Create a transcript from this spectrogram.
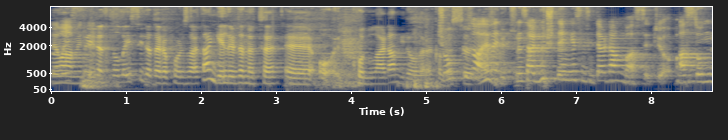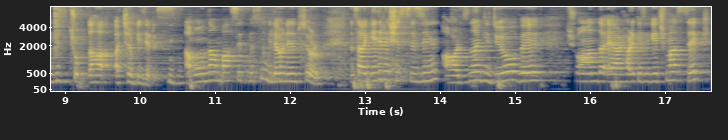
Devam edelim. Dolayısıyla da rapor zaten gelirden öte e, o konulardan biri olarak alıyor. Çok güzel, evet. Güç. Mesela güç dengesizliklerden bahsediyor. Aslında onu biz çok daha açabiliriz. ama ondan bahsetmesini bile önemsiyorum. Mesela gelir eşitsizliğinin ardına gidiyor ve şu anda eğer harekete geçmezsek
